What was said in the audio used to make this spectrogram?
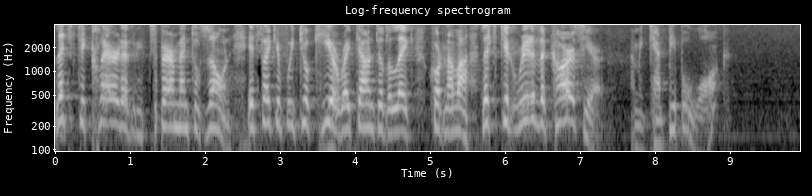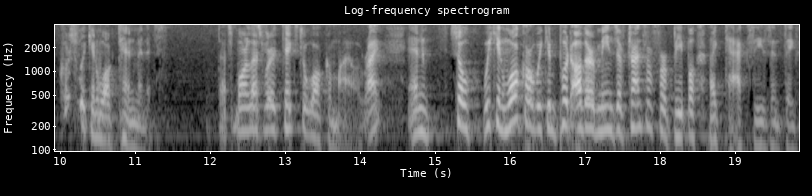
Let's declare it an experimental zone. It's like if we took here right down to the lake, Cornavin. Let's get rid of the cars here. I mean, can't people walk? Of course, we can walk 10 minutes. That's more or less what it takes to walk a mile, right? And so we can walk or we can put other means of transfer for people like taxis and things,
